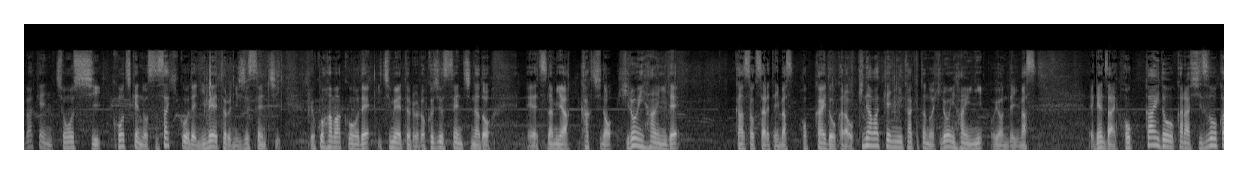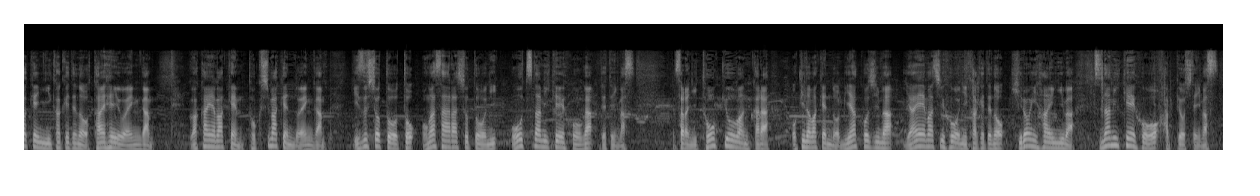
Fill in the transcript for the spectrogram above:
千葉県銚子市、高知県の須崎港で2メートル20センチ、横浜港で1メートル60センチなど、えー、津波は各地の広い範囲で観測されています。北海道から沖縄県にかけての広い範囲に及んでいます。現在、北海道から静岡県にかけての太平洋沿岸、和歌山県、徳島県の沿岸、伊豆諸島と小笠原諸島に大津波警報が出ています。さらに東京湾から沖縄県の宮古島八重山地方にかけての広い範囲には津波警報を発表しています。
